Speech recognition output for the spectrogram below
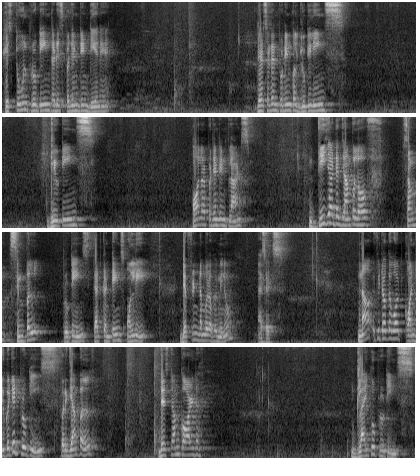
histone protein that is present in DNA. There are certain protein called glutelins, glutelins, all are present in plants. These are the example of some simple proteins that contains only different number of amino acids. Now, if we talk about conjugated proteins, for example, this term called glycoproteins.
